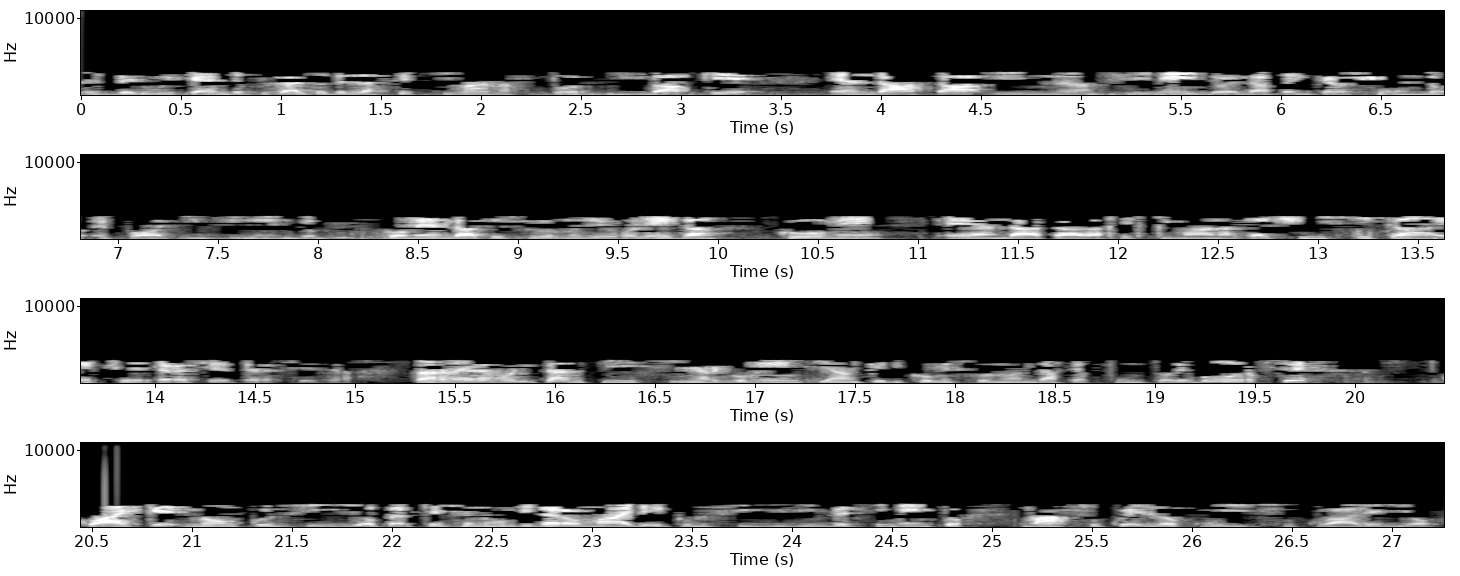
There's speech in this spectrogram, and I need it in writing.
del weekend, più che altro della settimana sportiva che è andata in finendo, è andata in crescendo e poi in finendo. Come è andato il turno di Eurolega, come è andata la settimana calcistica, eccetera, eccetera, eccetera. Parleremo di tantissimi argomenti, anche di come sono andate appunto le borse, qualche non consiglio perché non vi darò mai dei consigli di investimento, ma su quello cui, su quale io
